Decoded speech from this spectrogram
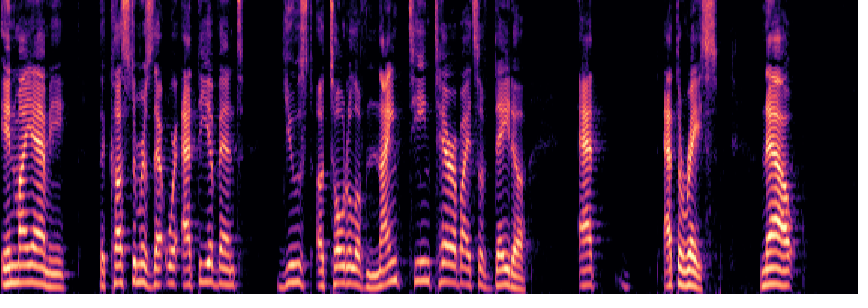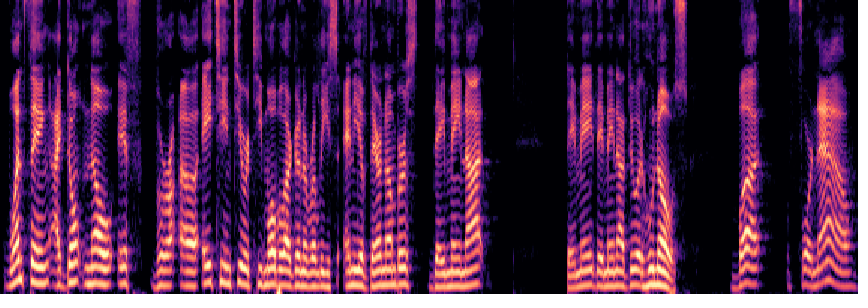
in Miami, the customers that were at the event used a total of 19 terabytes of data at at the race. Now, one thing I don't know if uh, AT&T or T-Mobile are going to release any of their numbers. They may not. They may. They may not do it. Who knows? But for now,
